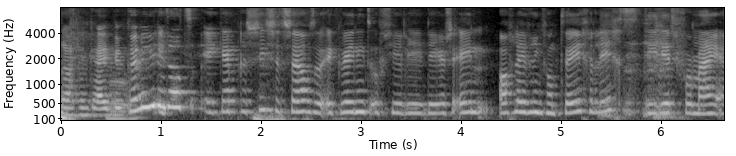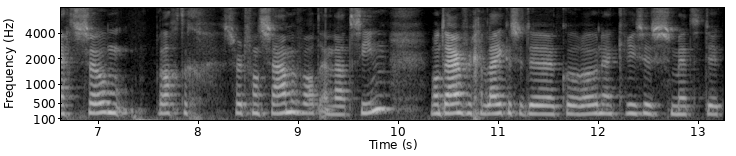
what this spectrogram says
naar gaan kijken. Oh. Kunnen jullie dat? Ik heb precies hetzelfde. Ik weet niet of jullie... Er is één aflevering van Tegenlicht... die dit voor mij echt zo prachtig soort van samenvat en laat zien. Want daar vergelijken ze de coronacrisis met de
